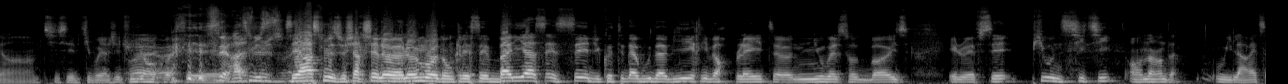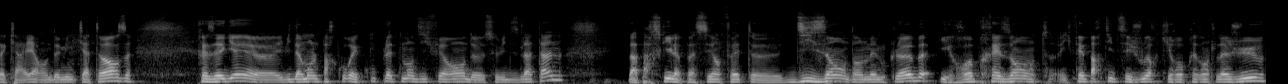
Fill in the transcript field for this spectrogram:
un petit, voyage étudiant. Ouais, quoi. ouais. C'est- Erasmus. c'est Erasmus, je cherchais le, le mot. Donc, c'est Banias SC du côté d'Abu Dhabi, River Plate, euh, Newell's Old Boys et le FC Pune City en Inde, où il arrête sa carrière en 2014. Trezeguet, euh, évidemment, le parcours est complètement différent de celui de Zlatan. Bah parce qu'il a passé en fait euh, 10 ans dans le même club, il représente, il fait partie de ces joueurs qui représentent la Juve.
